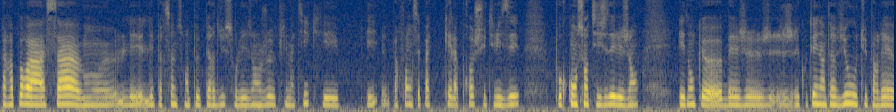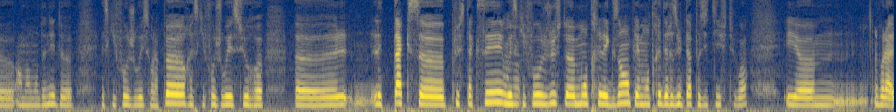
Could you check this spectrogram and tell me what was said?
par rapport à ça, les, les, personnes sont un peu perdues sur les enjeux climatiques et, et parfois on ne sait pas quelle approche utiliser pour conscientiser les gens. Et donc, euh, ben, j'écoutais une interview où tu parlais euh, à un moment donné de est-ce qu'il faut jouer sur la peur, est-ce qu'il faut jouer sur euh, les taxes plus taxées, ou est-ce mhm. qu'il faut juste montrer l'exemple et montrer des résultats positifs, tu vois? Et voilà,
